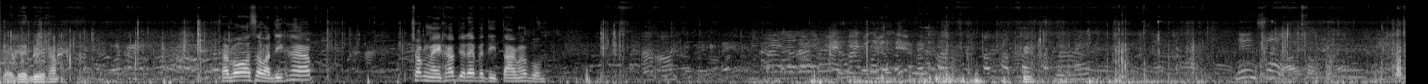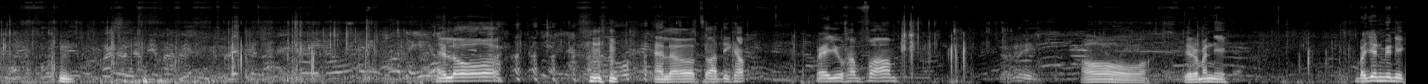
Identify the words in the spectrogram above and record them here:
เดี๋ยวเดินดูครับท่านพอสวัสดีครับ ช่องไหนครับจะได้ไปติดตามครับผม หนึ่งสอง ฮัลโหล ฮัลโหล สวัสดีครับ Where you come from โอ้เยอรมนีบาเยนมิวนิก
